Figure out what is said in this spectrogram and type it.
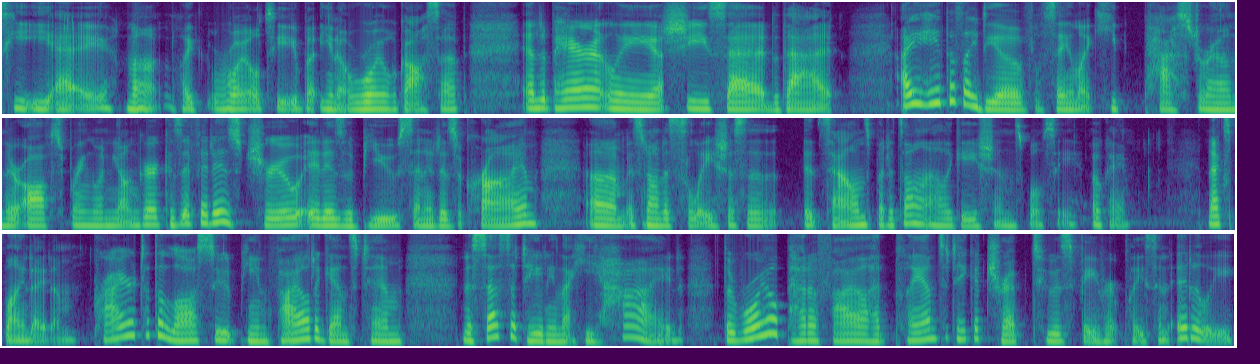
TEA, not like royalty, but you know, royal gossip. And apparently she said that I hate this idea of saying like he passed around their offspring when younger, because if it is true, it is abuse and it is a crime. Um, it's not as salacious as it sounds, but it's all allegations. We'll see. Okay. Next blind item. Prior to the lawsuit being filed against him, necessitating that he hide, the royal pedophile had planned to take a trip to his favorite place in Italy.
